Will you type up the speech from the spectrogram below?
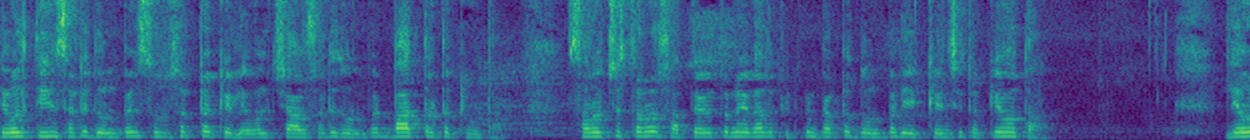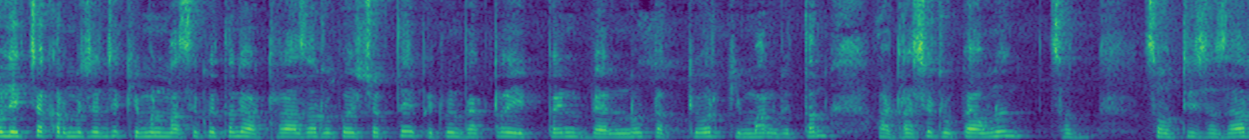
लेवल तीनसाठी दोन पॉईंट सदुसष्ट टक्के लेवल चारसाठी दोन पॉईंट बहात्तर टक्के होता. सर्वोच्च स्तरावर सातव्या वेतनायोगाचा फिटमेंट फॅक्टर दोन पॉईंट एक्क्याऐंशी टक्के होता. लेवल एकच्या कर्मचाऱ्यांचे किमान मासिक वेतन अठरा हजार रुपये असू शकते. फिटमेंट फॅक्टर एक पॉईंट ब्याण्णव टक्केवर किमान वेतन अठराशे रुपयावरून स चौतीस हजार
